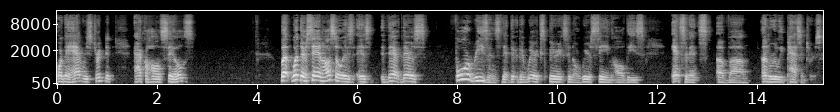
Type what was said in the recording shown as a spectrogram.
or they have restricted alcohol sales. But what they're saying also is is there there's four reasons that, that we're experiencing or we're seeing all these incidents of uh, unruly passengers.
